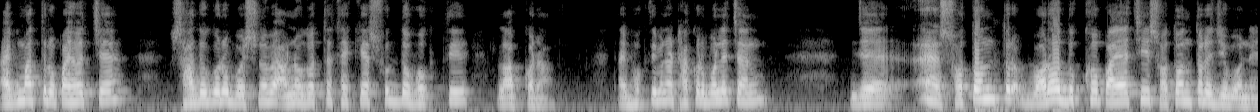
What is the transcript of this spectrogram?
একমাত্র উপায় হচ্ছে সাধু গুরু বৈষ্ণবের আনুগত্য থেকে শুদ্ধ ভক্তি লাভ করা। তাই ভক্তিবিনোদ ঠাকুর বলেছেন যে, স্বতন্ত্র, বড় দুঃখ পাইয়াছি স্বতন্ত্র জীবনে।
